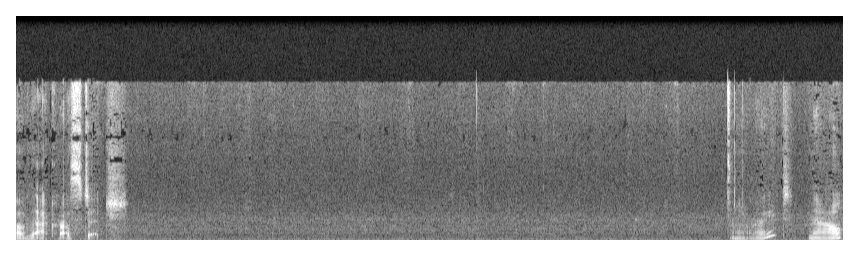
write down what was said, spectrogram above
of that cross stitch. All right, now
